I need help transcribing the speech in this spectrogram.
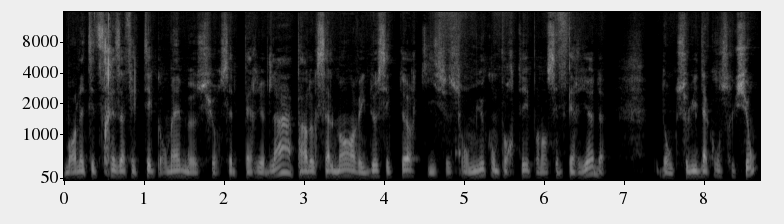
Bon, on était très affecté quand même euh, sur cette période-là, paradoxalement avec deux secteurs qui se sont mieux comportés pendant cette période. Donc celui de la construction,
